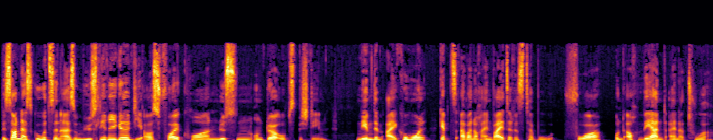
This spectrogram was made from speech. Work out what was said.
Besonders gut sind also Müsli-Riegel, die aus Vollkorn, Nüssen und Dörrobst bestehen. Neben dem Alkohol gibt's aber noch ein weiteres Tabu vor und auch während einer Tour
